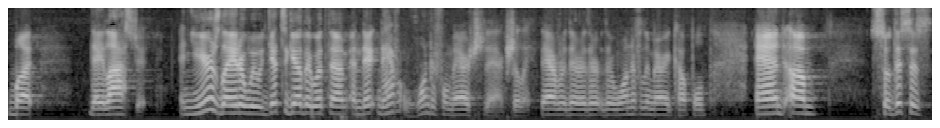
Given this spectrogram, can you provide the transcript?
but they lasted. And years later, we would get together with them, and they, they have a wonderful marriage today, actually. They have, they're, they're, they're a wonderfully married couple. And um, so this is,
